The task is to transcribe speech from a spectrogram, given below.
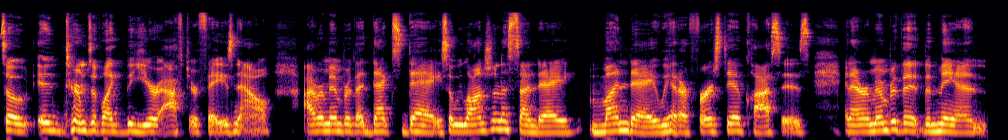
So in terms of like the year after phase now, I remember the next day. So we launched on a Sunday, Monday we had our first day of classes, and I remember the the man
